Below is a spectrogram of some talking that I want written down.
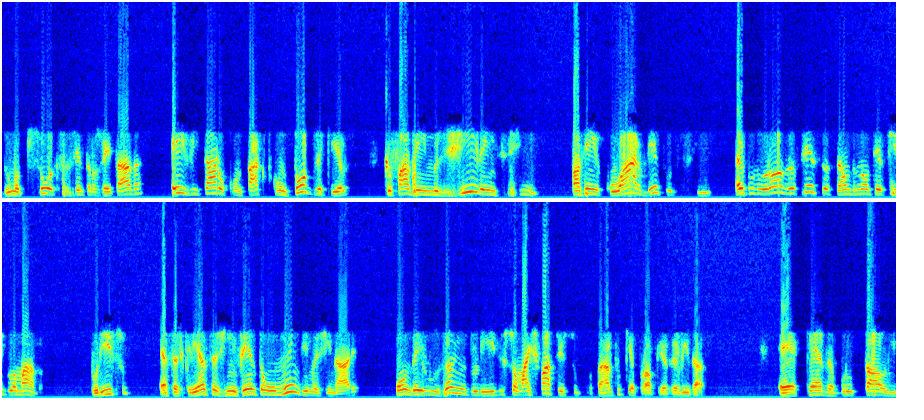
de uma pessoa que se sente rejeitada é evitar o contacto com todos aqueles que fazem emergir em si, fazem ecoar dentro de a dolorosa sensação de não ter sido amado. Por isso, essas crianças inventam um mundo imaginário onde a ilusão e o delírio são mais fáceis de suportar do que a própria realidade. É a queda brutal e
